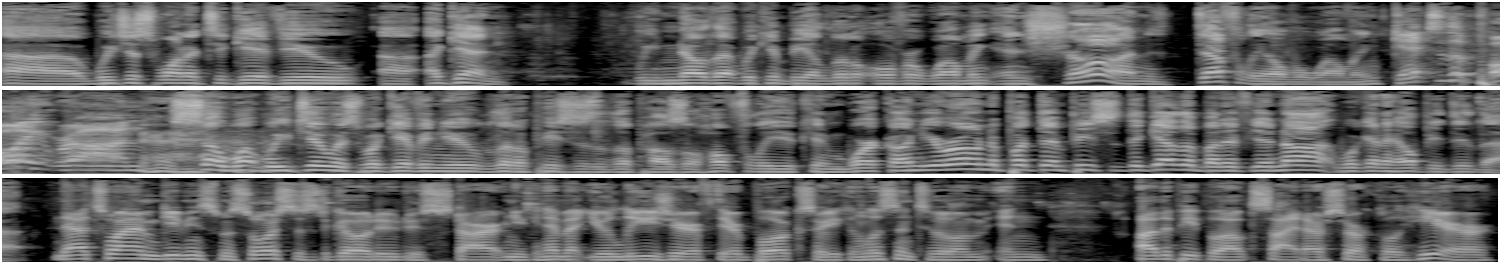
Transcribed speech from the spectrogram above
Uh, we just wanted to give you uh, again. We know that we can be a little overwhelming, and Sean is definitely overwhelming. Get to the point, Ron. So what we do is we're giving you little pieces of the puzzle. Hopefully, you can work on your own to put them pieces together. But if you're not, we're going to help you do that. That's why I'm giving some sources to go to to start, and you can have at your leisure if they're books, or you can listen to them and other people outside our circle here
